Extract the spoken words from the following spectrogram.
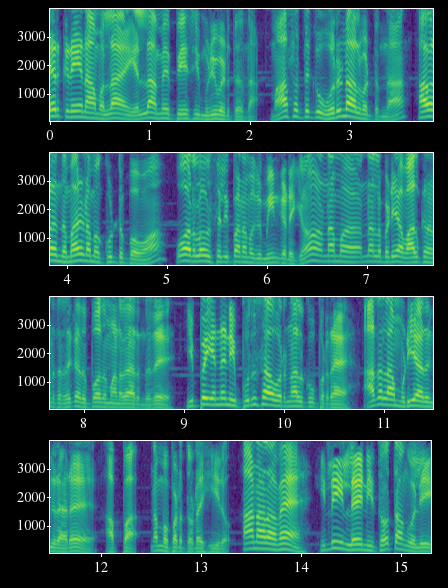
ஏற்கனவே நாமெல்லாம் எல்லாமே பேசி முடிவெடுத்தது தான் மாசத்துக்கு ஒரு நாள் மட்டும்தான். அவளை அந்த மாதிரி நம்ம கூட்டு போவோம். ஓரளவு செழிப்பா நமக்கு மீன் கிடைக்கும். நம்ம நல்லபடியா வாழ்க்கை நடத்துறதுக்கு அது போதுமானதா இருந்தது. இப்ப என்ன நீ புதுசா ஒரு நாள் கூப்பிடுற? அதெல்லாம் முடியாதுங்கிறாரு அப்பா நம்ம படத்தோட ஹீரோ. ஆனால் அவன் இல்ல இல்ல நீ தோத்தாங்கோலி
